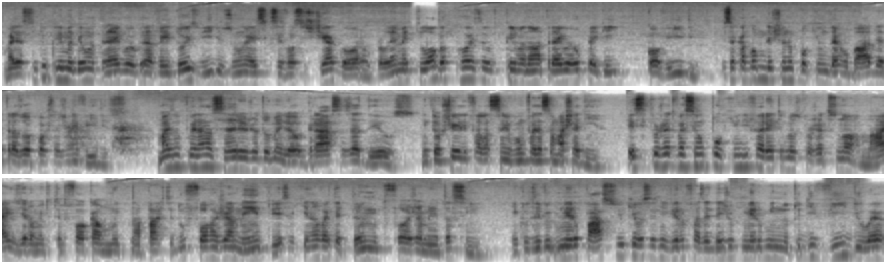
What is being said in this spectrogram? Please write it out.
Mas assim que o clima deu uma trégua eu gravei dois vídeos, um é esse que vocês vão assistir agora. O problema é que logo após o clima dar uma trégua eu peguei Covid. Isso acabou me deixando um pouquinho derrubado e atrasou a postagem de vídeos. Mas não foi nada sério, eu já tô melhor, graças a Deus. Então chega de falação e vamos fazer essa machadinha. Esse projeto vai ser um pouquinho diferente dos meus projetos normais, geralmente eu tento focar muito na parte do forjamento, e esse aqui não vai ter tanto forjamento assim. Inclusive o primeiro passo e o que vocês me viram fazer desde o primeiro minuto de vídeo é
